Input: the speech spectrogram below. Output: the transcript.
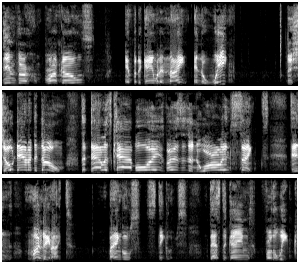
Denver Broncos. And for the game of the night and the week, the showdown at the Dome, the Dallas Cowboys versus the New Orleans Saints. Then Monday night, Bengals Steelers. That's the games for the week.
